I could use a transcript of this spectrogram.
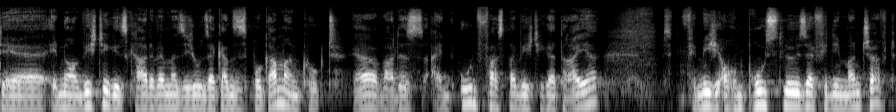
der enorm wichtig ist. Gerade wenn man sich unser ganzes Programm anguckt, ja, war das ein unfassbar wichtiger Dreier. Für mich auch ein Brustlöser für die Mannschaft.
